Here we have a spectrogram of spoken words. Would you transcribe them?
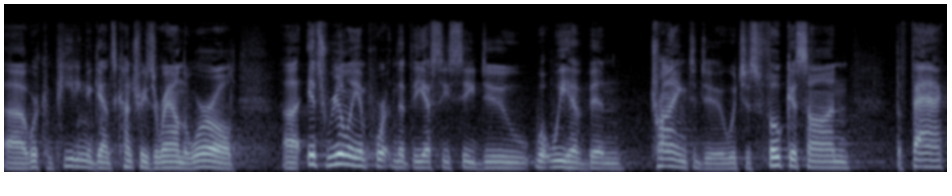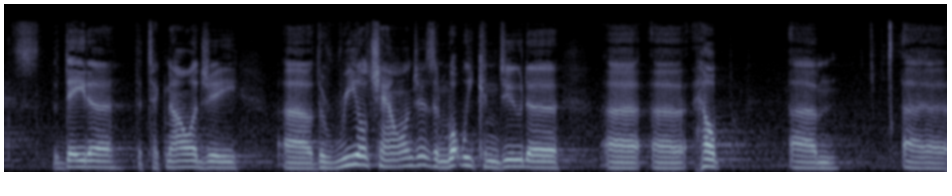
uh, we're competing against countries around the world. Uh, it's really important that the FCC do what we have been trying to do, which is focus on the facts, the data, the technology, uh, the real challenges, and what we can do to uh, uh, help um, uh,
